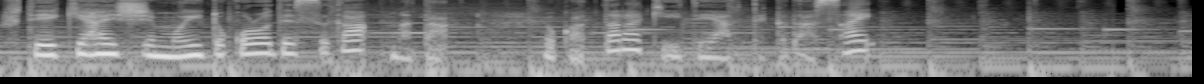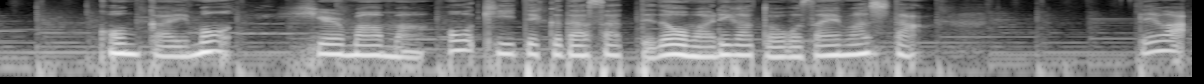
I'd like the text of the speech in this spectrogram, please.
不定期配信もいいところですがまたよかったら聞いてやってください。今回も Hear Mama を聞いてくださってどうもありがとうございました。では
